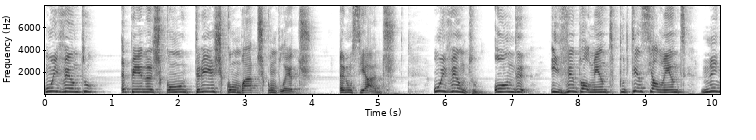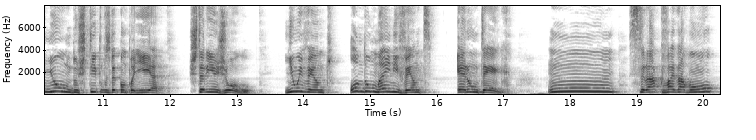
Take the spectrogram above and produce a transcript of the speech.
Um evento apenas com três combates completos anunciados. Um evento onde, eventualmente, potencialmente, nenhum dos títulos da companhia estaria em jogo. E um evento onde o main event era um tag. Hum, será que vai dar bom?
